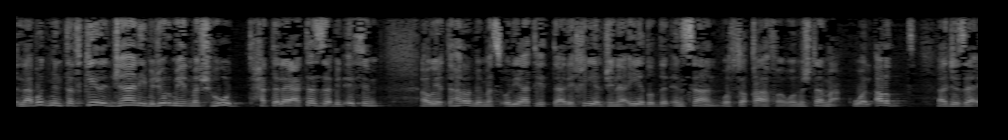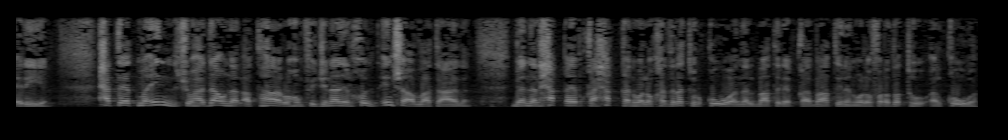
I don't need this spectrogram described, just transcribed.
لابد من تذكير الجاني بجرمه المشهود حتى لا يعتز بالإثم أو يتهرب من مسؤولياته التاريخية الجنائية ضد الإنسان والثقافة والمجتمع والأرض الجزائرية. حتى يطمئن شهداؤنا الأطهار وهم في جنان الخلد إن شاء الله تعالى بأن الحق يبقى حقا ولو خذلته القوة وأن الباطل يبقى باطلا ولو فرضته القوة.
